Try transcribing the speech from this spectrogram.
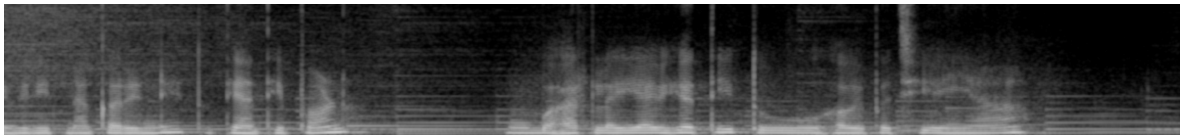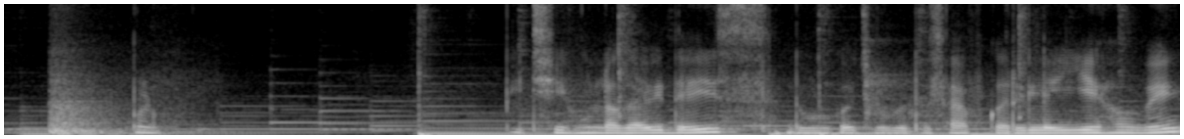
એવી રીતના કરીને તો ત્યાંથી પણ હું બહાર લઈ આવી હતી તો હવે પછી અહીંયા પણ પછી હું લગાવી દઈશ. ધૂળ કચરો બધું સાફ કરી લઈએ હવે.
